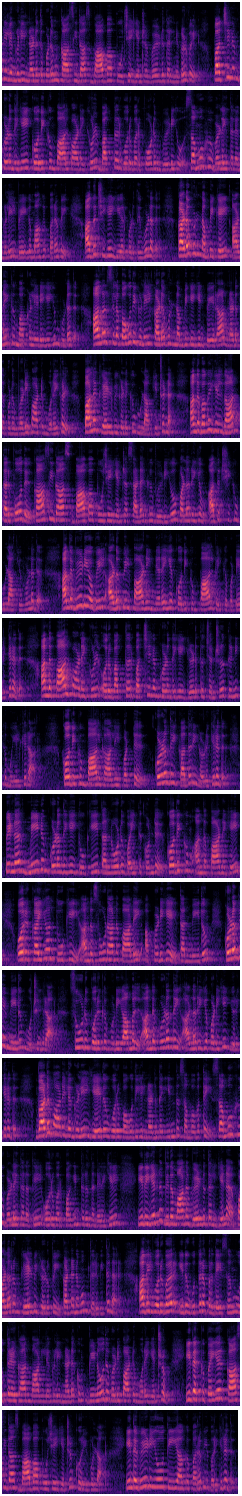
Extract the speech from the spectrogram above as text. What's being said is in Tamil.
மாநிலங்களில் நடத்தப்படும் காசிதாஸ் பாபா பூஜை என்ற வேண்டுதல் நிகழ்வில் பச்சிலம் குழந்தையை கொதிக்கும் பால்பானைக்குள் பக்தர் ஒருவர் போடும் வீடியோ சமூக வலைதளங்களில் வேகமாக பரவி அதிர்ச்சியை ஏற்படுத்தியுள்ளது. கடவுள் நம்பிக்கை அனைத்து மக்களிடையேயும் உள்ளது. ஆனால் சில பகுதிகளில் கடவுள் நம்பிக்கையின் பேரால் நடத்தப்படும் வழிபாட்டு முறைகள் பல கேள்விகளுக்கு உள்ளாகின்றன. அந்த வகையில்தான் தற்போது காசிதாஸ் பாபா பூஜை என்ற சடங்கு வீடியோ பலரையும் அதிர்ச்சிக்கு உள்ளாகியுள்ளது. அந்த அந்த வீடியோவில் அடுப்பில் பானை நிறைய கொதிக்கும் பால் வைக்கப்பட்டிருக்கிறது. அந்த பால் பானைக்குள் ஒரு பக்தர் பச்சிலம் குழந்தையை எடுத்துச் சென்று திணிக்க முயல்கிறார். கொதிக்கும் பால் காலில் பட்டு குழந்தை கதறி அழுகிறது. பின்னர் மீண்டும் குழந்தையை தூக்கி தன்னோடு வைத்துக்கொண்டு கொதிக்கும் அந்த பானையை ஒரு கையால் தூக்கி அந்த சூடான பாலை அப்படியே தன் மீதும் குழந்தை மீதும் ஊற்றுகிறார். சூடு பொறுக்க முடியாமல் அந்த குழந்தை அலறியபடியே இருக்கிறது. வட மாநிலங்களில் ஏதோ ஒரு பகுதியில் நடந்த இந்த சம்பவத்தை சமூக வலைதளத்தில் ஒருவர் பகிர்ந்திருந்த நிலையில் இது என்ன விதமான வேண்டுதல் என பலரும் கேள்வி எழுப்பி கண்டனமும் தெரிவித்தனர். அதில் ஒருவர் இது உத்தரப்பிரதேசம் உத்தரகாண்ட் மாநிலங்களில் நடக்கும் வினோத வழிபாட்டு முறை என்றும் இதற்கு பெயர் காசிதாஸ் பாபா பூஜை என்றும் கூறியுள்ளார். இந்த வீடியோ தீயாக பரவி வருகிறது.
